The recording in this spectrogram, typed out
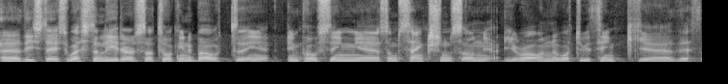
Uh, these days, Western leaders are talking about uh, imposing uh, some sanctions on Iran. What do you think uh, that,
